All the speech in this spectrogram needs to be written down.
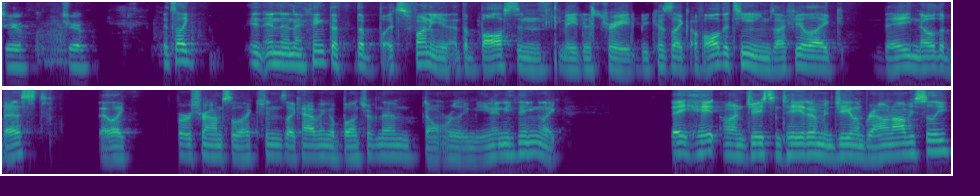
True, true. It's like, and, and then I think that the it's funny that the Boston made this trade because like of all the teams, I feel like they know the best that like first round selections, like having a bunch of them don't really mean anything. Like they hit on Jayson Tatum and Jaylen Brown, obviously,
